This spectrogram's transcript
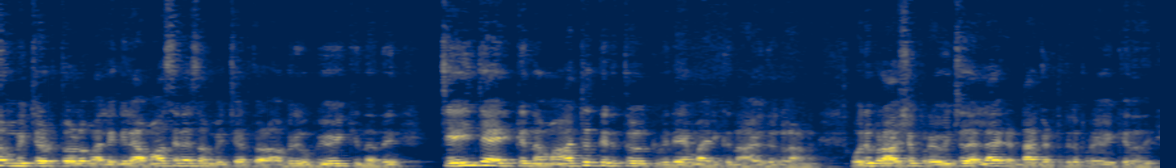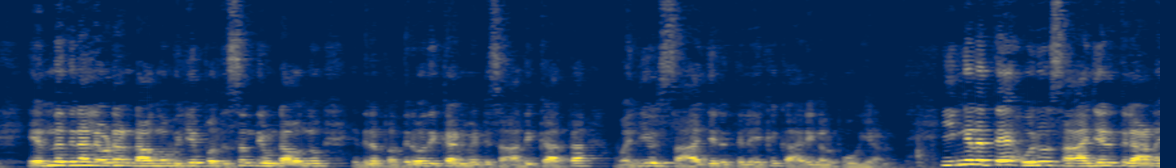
സംബന്ധിച്ചിടത്തോളം അല്ലെങ്കിൽ അമാസിനെ സംബന്ധിച്ചിടത്തോളം അവർ ഉപയോഗിക്കുന്നത് ചേഞ്ച് ആയിരിക്കുന്ന മാറ്റത്തിരുത്തുകൾക്ക് വിധേയമായിരിക്കുന്ന ആയുധങ്ങളാണ്. ഒരു പ്രാവശ്യം പ്രയോഗിച്ചതല്ല രണ്ടാം ഘട്ടത്തിൽ പ്രയോഗിക്കുന്നത്. എന്നതിനാൽ എവിടെ ഉണ്ടാകുന്നു വലിയ പ്രതിസന്ധി ഉണ്ടാകുന്നു ഇതിനെ പ്രതിരോധിക്കാൻ വേണ്ടി സാധിക്കാത്ത വലിയൊരു സാഹചര്യത്തിലേക്ക് കാര്യങ്ങൾ പോവുകയാണ്. ഇങ്ങനത്തെ ഒരു സാഹചര്യത്തിലാണ്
